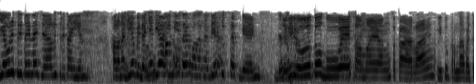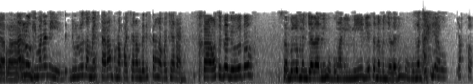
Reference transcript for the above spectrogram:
Ya udah ceritain aja, lu ceritain. Kalau Nadia bedanya dia ini Dia sukses, geng. Dia Jadi sukses. dulu tuh gue sama yang sekarang itu pernah pacaran. Ntar lu gimana nih? Dulu sampai sekarang pernah pacaran, berarti sekarang nggak pacaran? Sekarang maksudnya dulu tuh Sebelum menjalani hubungan ini, dia sedang menjalani hubungan itu. cakep,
